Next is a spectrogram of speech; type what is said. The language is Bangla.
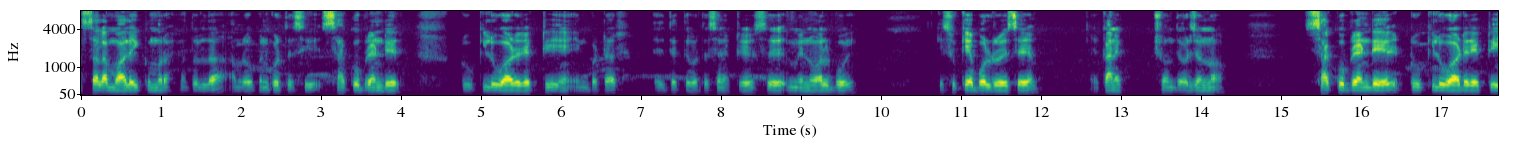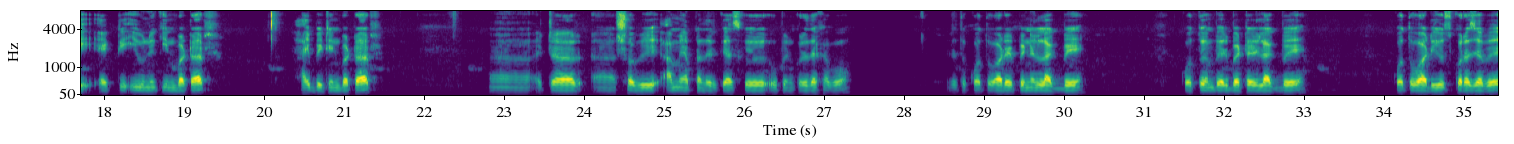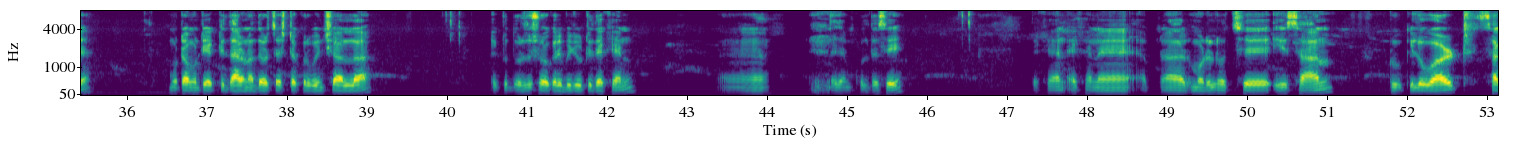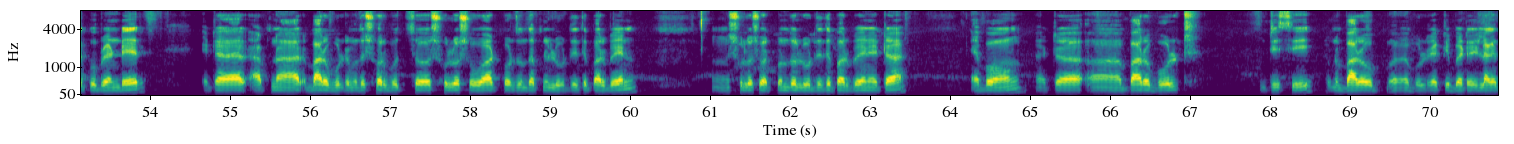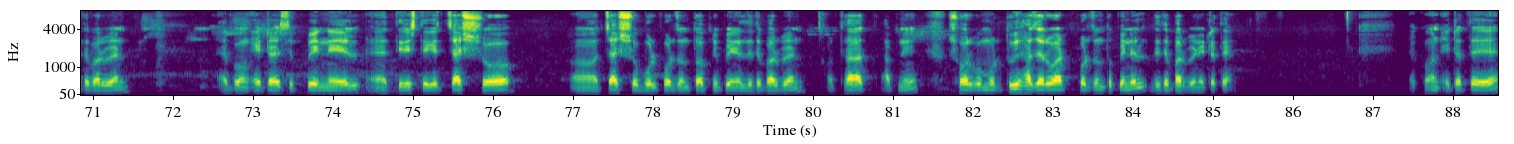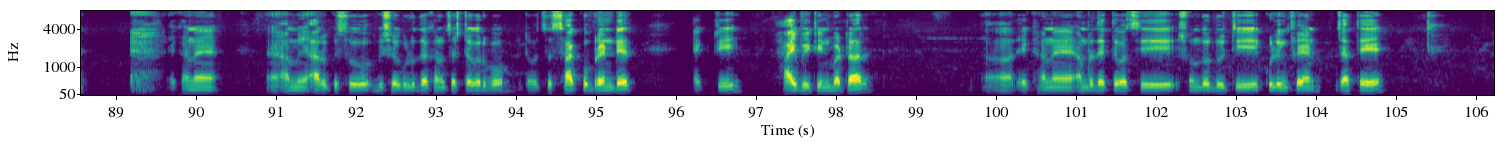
আসসালামু আলাইকুম রহমতুল্লাহ। আমরা ওপেন করতেছি সাকো ব্র্যান্ডের টু কিলো ওয়ার্ডের একটি ইনভার্টার এই দেখতে পারতেছেন, একটি হচ্ছে ম্যানুয়াল বই। কিছু কেবল রয়েছে কানেকশন দেওয়ার জন্য। সাকো ব্র্যান্ডের টু কিলো ওয়ার্ডের একটি একটি ইউনিক ইনভার্টার হাইব্রিড ইনভার্টার এটার সবই আমি আপনাদেরকে আজকে ওপেন করে দেখাবো। এটাতে কত ওয়ার্ডের প্যানেল লাগবে? কত এম্পের ব্যাটারি লাগবে? কত ওয়ার্ড ইউজ করা যাবে? মোটামুটি একটি ধারণা দেওয়ার চেষ্টা করব ইনশাআল্লাহ। একটু ধৈর্য সহকারে ভিডিওটি দেখেন। আমি খুলতেছি। দেখেন, এখানে আপনার মডেল হচ্ছে ইসান টু কিলো ওয়ার্ড সাকু ব্র্যান্ডের এটার আপনার বারো ভোল্টের মধ্যে সর্বোচ্চ ষোলোশো ওয়াট পর্যন্ত আপনি লোড দিতে পারবেন। ষোলোশো ওয়াট পর্যন্ত লোড দিতে পারবেন এটা। এবং এটা বারো ভোল্ট ডিসি, আপনি বারো ভোল্টের একটি ব্যাটারি লাগাতে পারবেন। এবং এটা হচ্ছে প্যানেল তিরিশ থেকে চারশো চারশো ভোল্ট পর্যন্ত আপনি প্যানেল দিতে পারবেন। অর্থাৎ আপনি সর্বমোট দুই হাজার ওয়াট পর্যন্ত প্যানেল দিতে পারবেন এটাতে। এখন এটাতে এখানে আমি আরও কিছু বিষয়গুলো দেখানোর চেষ্টা করব। এটা হচ্ছে সাকো ব্র্যান্ডের একটি হাইব্রিড ইনভার্টার আর এখানে আমরা দেখতে পাচ্ছি সুন্দর দুইটি কুলিং ফ্যান যাতে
